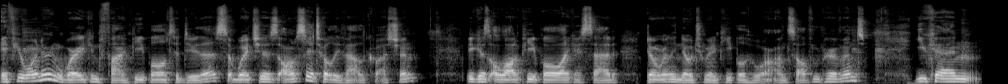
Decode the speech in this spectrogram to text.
If you're wondering where you can find people to do this, which is honestly a totally valid question, because a lot of people, like I said, don't really know too many people who are on self improvement. You can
